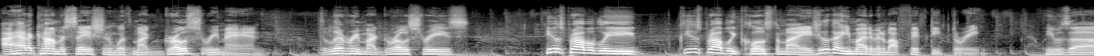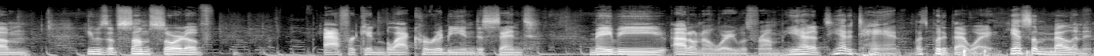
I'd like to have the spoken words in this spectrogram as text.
I had a conversation with my grocery man, delivering my groceries. He was probably he was probably close to my age. He looked like he might have been about 53. He was um he was of some sort of African black Caribbean descent. Maybe I don't know where he was from. He had a he had a tan. Let's put it that way. He had some melanin.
